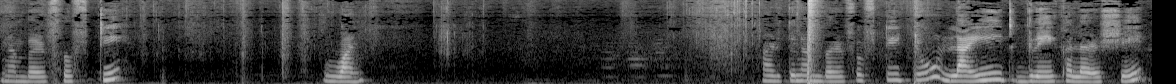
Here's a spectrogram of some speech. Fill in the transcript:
number fifty one அடுத்து number fifty two light grey colour shade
